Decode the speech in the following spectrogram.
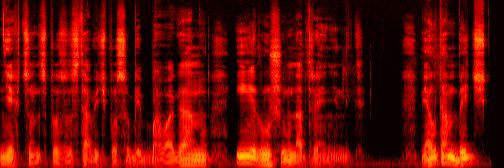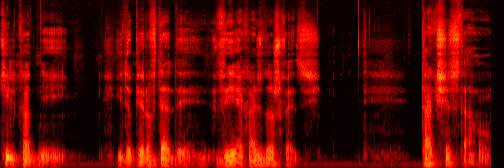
nie chcąc pozostawić po sobie bałaganu i ruszył na trening. Miał tam być kilka dni i dopiero wtedy wyjechać do Szwecji. Tak się stało.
